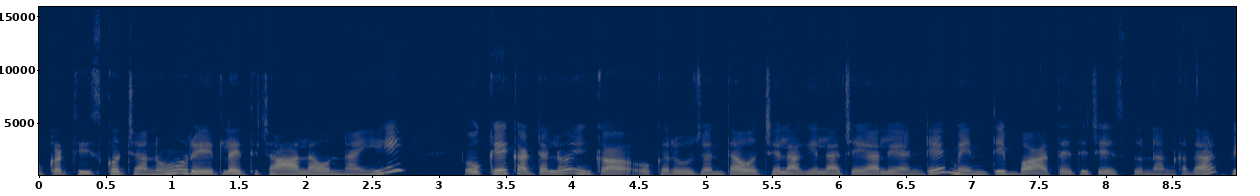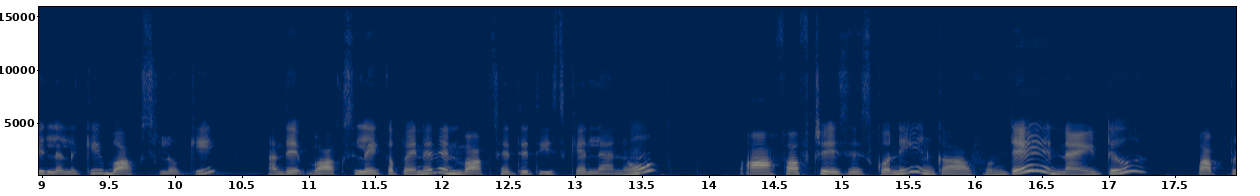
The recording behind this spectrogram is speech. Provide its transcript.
ఒకటి తీసుకొచ్చాను. రేట్లు అయితే చాలా ఉన్నాయి. ఒకే కట్టలో ఇంకా ఒక రోజంతా వచ్చేలాగా ఎలా చేయాలి అంటే మెంతి బాత్ అయితే చేస్తున్నాను కదా పిల్లలకి బాక్స్లోకి. అదే బాక్స్ లేకపోయినా నేను బాక్స్ అయితే తీసుకెళ్ళాను. ఆఫ్ ఆఫ్ చేసేసుకొని ఇంకా ఆఫ్ ఉంటే నైట్ పప్పు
